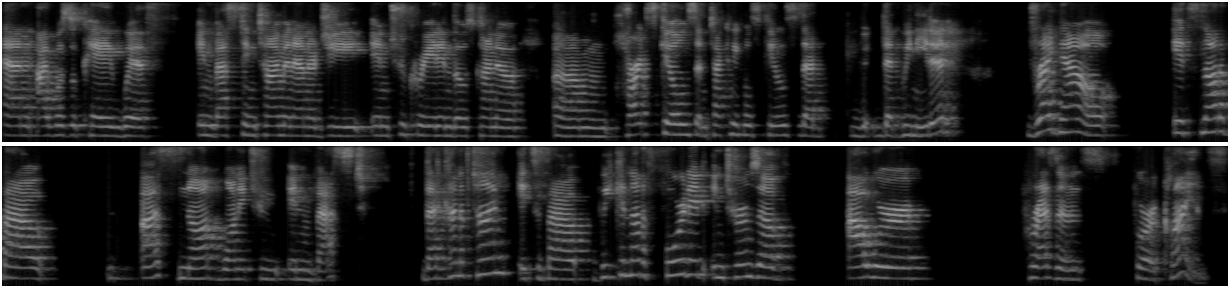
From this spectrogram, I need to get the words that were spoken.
and I was okay with investing time and energy into creating those kind of um, hard skills and technical skills that that we needed. Right now, it's not about us not wanting to invest that kind of time. It's about we cannot afford it in terms of our presence for our clients.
